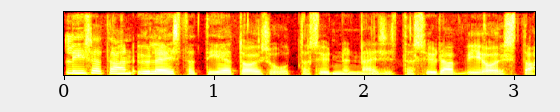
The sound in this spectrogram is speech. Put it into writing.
lisätään yleistä tietoisuutta synnynnäisistä sydänvioista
